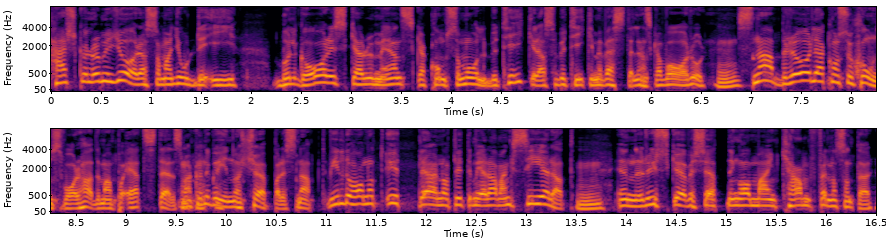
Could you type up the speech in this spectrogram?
Här skulle de ju göra som man gjorde i bulgariska, rumänska komsomolbutiker, alltså butiker med västerländska varor. Snabbrörliga konsumtionsvaror hade man på ett ställe så man kunde gå in och köpa det snabbt. Vill du ha något ytterligare, något lite mer avancerat, en rysk översättning av Mein Kampf eller något sånt där,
